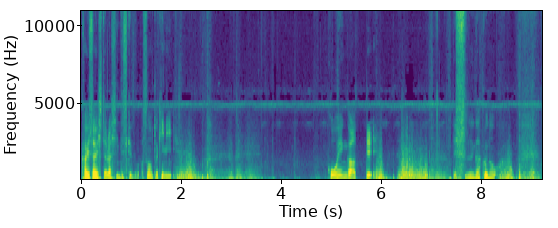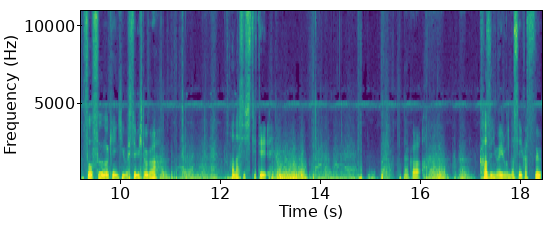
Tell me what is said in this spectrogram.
開催したらしいんですけどその時に講演があってで数学の素数の研究をしてる人が話しててなんか数にはいろんな生活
